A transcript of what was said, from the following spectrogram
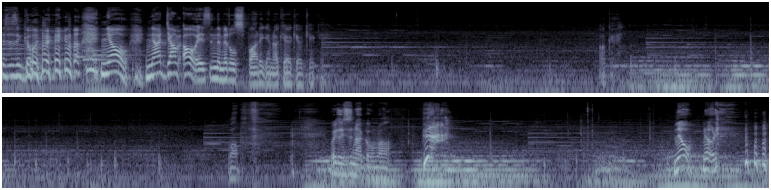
this isn't going very well. No, not dom- Oh, it's in the middle spot again. Okay, okay, okay. Okay. Well, Wiggly, this is not going well. No, no.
